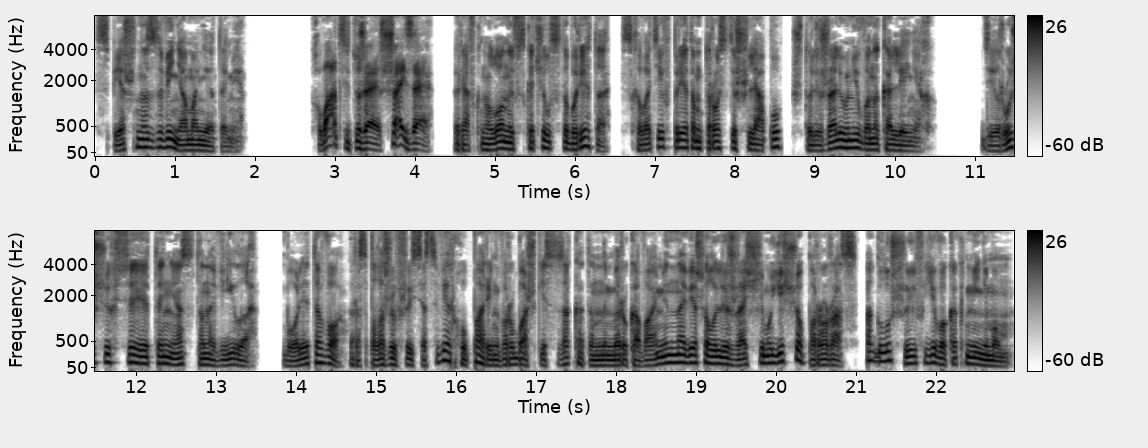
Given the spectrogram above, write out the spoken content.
спешно звеня монетами. «Хватит уже, шайзе!» Рявкнул он и вскочил с табурета, схватив при этом трости шляпу, что лежали у него на коленях. Дерущихся это не остановило. Более того, расположившийся сверху парень в рубашке с закатанными рукавами навешал лежащему еще пару раз, оглушив его как минимум.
